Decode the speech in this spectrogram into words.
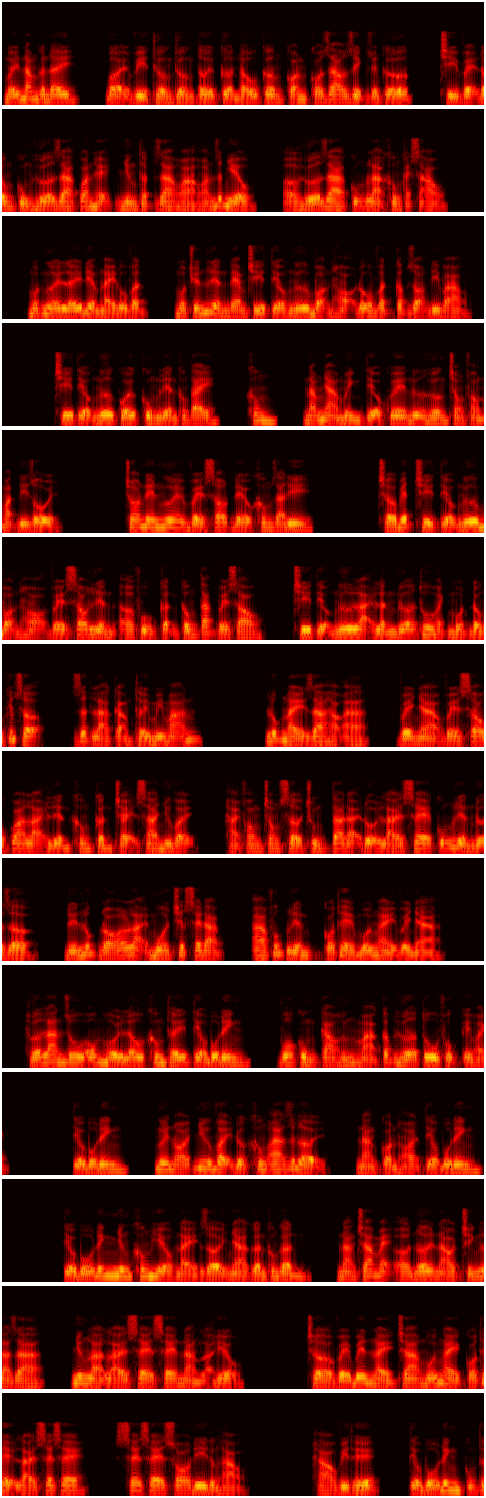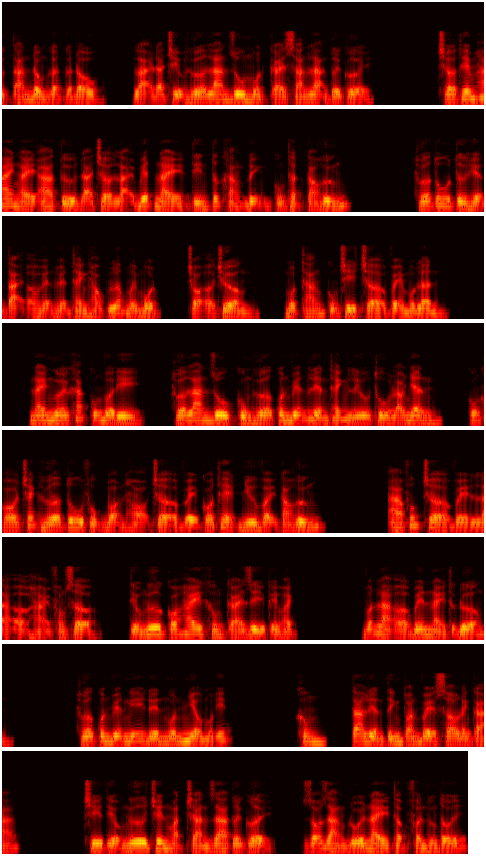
Mấy năm gần đây, bởi vì thường thường tới cửa nấu cơm còn có giao dịch duyên cớ, chỉ vệ đông cùng hứa ra quan hệ nhưng thật ra hòa hoãn rất nhiều, ở hứa ra cũng là không khách sáo. Một người lấy điểm này đồ vật, một chuyến liền đem chỉ tiểu ngư bọn họ đồ vật cấp dọn đi vào. Chi tiểu ngư cuối cùng liền không tay, không, nắm nhà mình tiểu khuê nữ hướng trong phòng mặt đi rồi. Cho nên ngươi về sau đều không ra đi. Chờ biết chi tiểu ngư bọn họ về sau liền ở phụ cận công tác về sau, chi tiểu ngư lại lần nữa thu hoạch một đống khiếp sợ, rất là cảm thấy mỹ mãn. Lúc này ra hảo A, về nhà về sau qua lại liền không cần chạy xa như vậy, Hải Phòng trong sở chúng ta đại đội lái xe cũng liền nửa giờ, đến lúc đó lại mua chiếc xe đạp, A Phúc liền có thể mỗi ngày về nhà. Hứa Lan Du ôm hồi lâu không thấy tiểu bố đinh, vô cùng cao hứng mà cấp hứa tu phục kế hoạch. Tiểu bố đinh, ngươi nói như vậy được không A dứt lời, nàng còn hỏi tiểu bố đinh. Tiểu bố đinh nhưng không hiểu này rời nhà gần không gần, nàng cha mẹ ở nơi nào chính là ra, nhưng là lái xe xe nàng là hiểu. Trở về bên này cha mỗi ngày có thể lái xe xe, xe xe so đi đường hảo. Hảo vì thế, tiểu bố đinh cũng thực tán đồng gật gật đầu, lại đã chịu hứa Lan Du một cái sán lạn tươi cười. Chờ thêm hai ngày A Từ đã trở lại biết này tin tức khẳng định cũng thật cao hứng. Hứa tu từ hiện tại ở huyện huyện thành học lớp 11, cho ở trường, một tháng cũng chỉ trở về một lần. Này người khác cũng vừa đi, hứa Lan Du cùng hứa quân viễn liền thành lưu thủ lão nhân, cũng khó trách hứa tu phục bọn họ trở về có thể như vậy cao hứng. A Phúc trở về là ở Hải Phong sở, tiểu ngư có hay không cái gì kế hoạch? Vẫn là ở bên này thực đường. Hứa quân viện nghĩ đến muốn nhiều một ít. Không, ta liền tính toán về sau đánh cá. Chi tiểu ngư trên mặt tràn ra tươi cười, rõ ràng đối này thập phần hướng tới.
